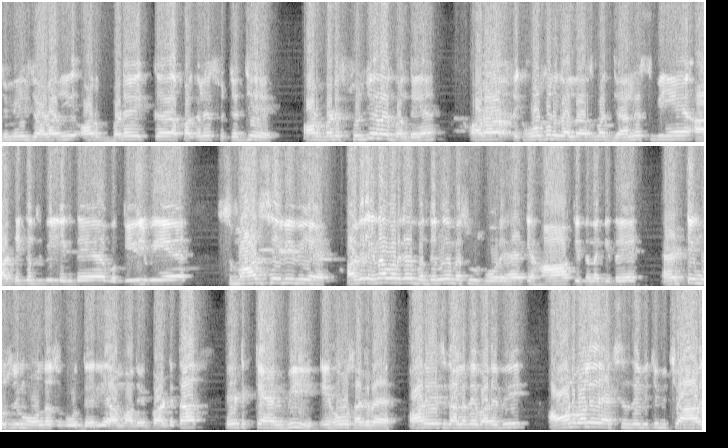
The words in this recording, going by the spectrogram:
ਜਮੀਲ ਜੌੜਾ ਜੀ ਔਰ ਬੜੇ ਇੱਕ ਆਪਾਂ ਕਹਿੰਦੇ ਸੁਚੱਜੇ ਔਰ ਬੜੇ ਸੁਲਝੇ ਹੋਏ ਬੰਦੇ ਹੈ। ਔਰ ਇੱਕ ਹੋਰ ਤੁਹਾਨੂੰ ਗੱਲ ਦੱਸਵਾਂ ਜਰਨਲਿਸਟ ਵੀ ਹੈ ਆਰਟੀਕਲਸ ਵੀ ਲਿਖਦੇ ਹੈ ਵਕੀਲ ਵੀ ਹੈ ਸਮਾਜ ਸੇਵੀ ਵੀ ਹੈ। ਅਗਰ ਇਹਨਾਂ ਵਰਗੇ ਬੰਦੇ ਨੂੰ ਇਹ ਮਹਿਸੂਸ ਹੋ ਰਿਹਾ ਹੈ ਕਿ ਹਾਂ ਕਿਤੇ ਨਾ ਕਿਤੇ ਐਂਟੀ ਮੁਸਲਿਮ ਹੋਣ ਦਾ ਸਬੂਤ ਦੇ ਰਹੀ ਹੈ ਆਮ ਆਦਮੀ ਪਾਰਟੀ ਤਾਂ ਇਟ ਕੈਨ ਬੀ ਇਹ ਹੋ ਸਕਦਾ ਹੈ। ਔਰ ਇਸ ਗੱਲ ਦੇ ਬਾਰੇ ਵੀ ਆਉਣ ਵਾਲੇ ਇਲੈਕਸ਼ਨ ਦੇ ਵਿੱਚ ਵਿਚਾਰ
